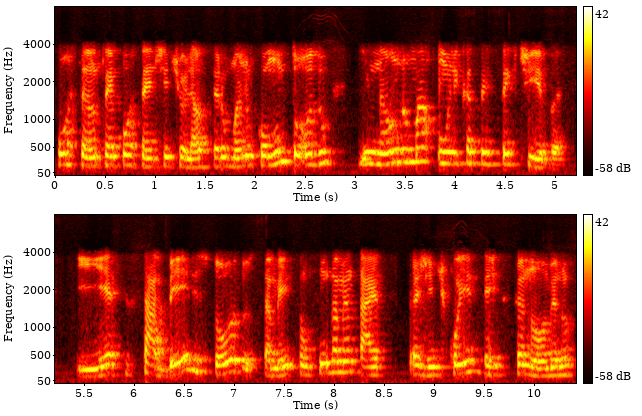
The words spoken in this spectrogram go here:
Portanto, é importante a gente olhar o ser humano como um todo e não numa única perspectiva. E esses saberes todos também são fundamentais para a gente conhecer esse fenômeno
